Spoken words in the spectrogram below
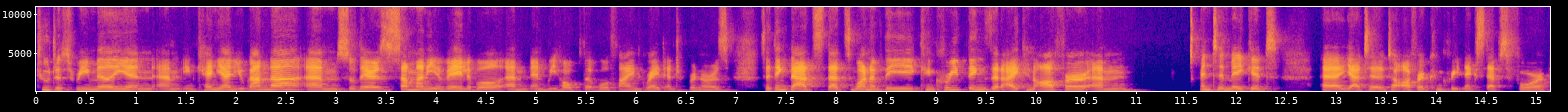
two to three million um, in Kenya and Uganda. Um, so there's some money available, um, and we hope that we'll find great entrepreneurs. So I think that's that's one of the concrete things that I can offer, um, and to make it. Uh, yeah, to, to offer concrete next steps for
